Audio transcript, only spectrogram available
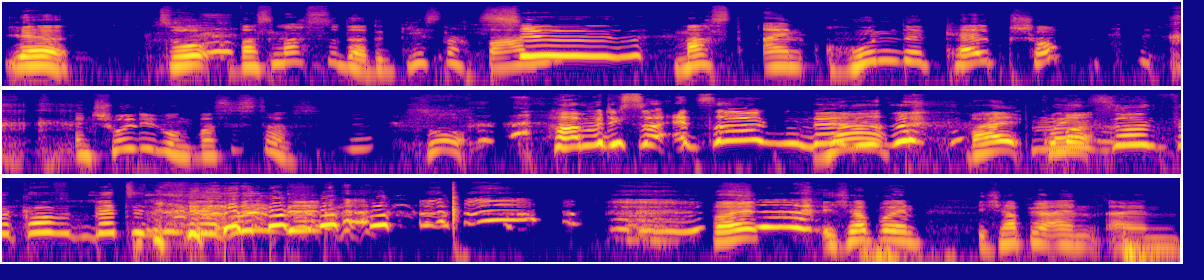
Ja, so, was machst du da? Du gehst nach Bali, machst ein Hunde-Kelp-Shop. Entschuldigung, was ist das? So, Haben wir dich so erzogen, ne? ja, weil, guck mal, Mein Sohn verkauft Betten. weil ich habe ein, ich habe ja ein, ein,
